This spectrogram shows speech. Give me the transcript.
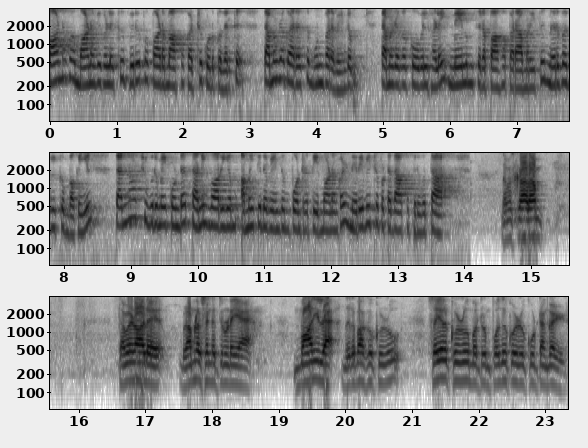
மாணவ மாணவிகளுக்கு விருப்ப பாடமாக கற்றுக் கொடுப்பதற்கு தமிழக அரசு முன்வர வேண்டும். தமிழக கோவில்களை மேலும் சிறப்பாக பராமரித்து நிர்வகிக்கும் வகையில் தன்னாட்சி உரிமை கொண்ட தனி வாரியம் அமைத்திட வேண்டும் போன்ற தீர்மானங்கள் நிறைவேற்றப்பட்டதாக தெரிவித்தார். நமஸ்காரம். தமிழ்நாடு பிராமணர் சங்கத்தினுடைய மாநில நிர்வாகக் குழு செயற்குழு மற்றும் பொதுக்குழு கூட்டங்கள்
